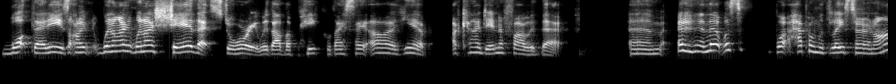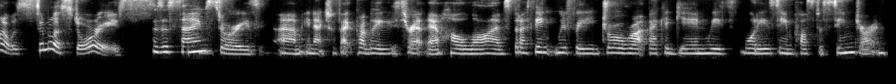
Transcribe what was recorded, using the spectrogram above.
what that is i when i when i share that story with other people they say oh yeah i can identify with that um, and that was what happened with Leesa and I was similar stories. It was the same stories, um, in actual fact, probably throughout our whole lives. But I think if we draw right back again with what is the imposter syndrome,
